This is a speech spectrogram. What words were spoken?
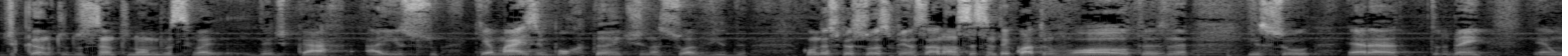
de canto do Santo Nome você vai dedicar a isso que é mais importante na sua vida? Quando as pessoas pensam, ah, não, 64 voltas, né? Isso era tudo bem é, um,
